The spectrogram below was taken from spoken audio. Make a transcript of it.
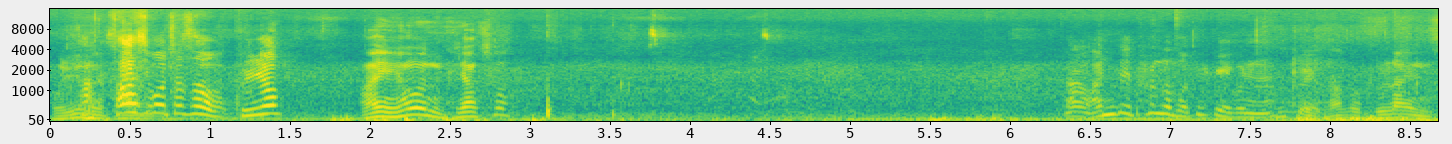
올리면 45 쳐서 굴려? 아니 형은 그냥 쳐. 나 완전 탄거 못할게 이번에는. 그래 나도 블라인드.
